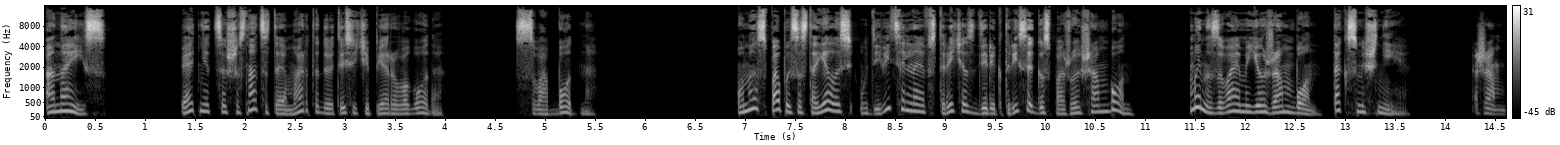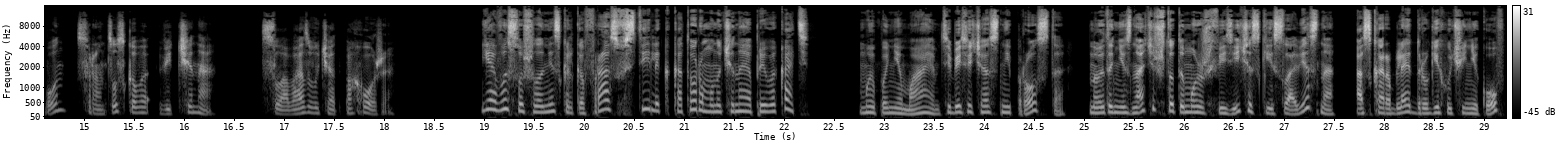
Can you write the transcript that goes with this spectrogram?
Анаис. Пятница, 16 марта 2001 года. Свободно. У нас с папой состоялась удивительная встреча с директрисой госпожой Шамбон. Мы называем ее Жамбон, так смешнее. Жамбон с французского «ветчина». Слова звучат похоже. Я выслушала несколько фраз в стиле, к которому начинаю привыкать. «Мы понимаем, тебе сейчас непросто, но это не значит, что ты можешь физически и словесно оскорблять других учеников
